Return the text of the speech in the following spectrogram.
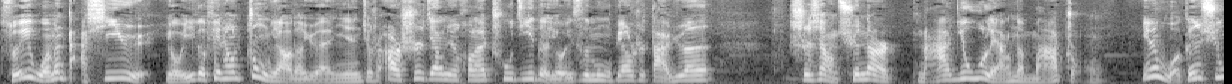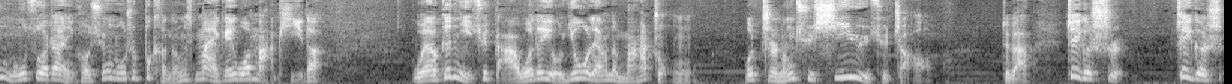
所以我们打西域有一个非常重要的原因，就是二师将军后来出击的有一次目标是大渊，是想去那儿拿优良的马种，因为我跟匈奴作战以后，匈奴是不可能卖给我马匹的，我要跟你去打，我得有优良的马种，我只能去西域去找，对吧？这个是，这个是，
